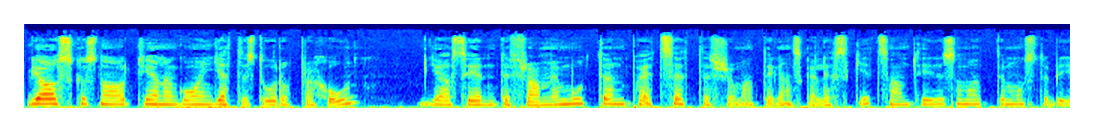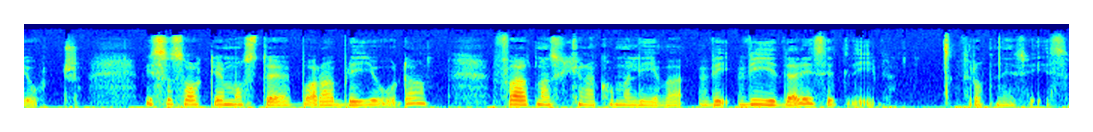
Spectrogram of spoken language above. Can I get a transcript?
jag ska snart genomgå en jättestor operation. Jag ser inte fram emot den på ett sätt eftersom att det är ganska läskigt samtidigt som att det måste bli gjort. Vissa saker måste bara bli gjorda för att man ska kunna komma liva, vidare i sitt liv, förhoppningsvis.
